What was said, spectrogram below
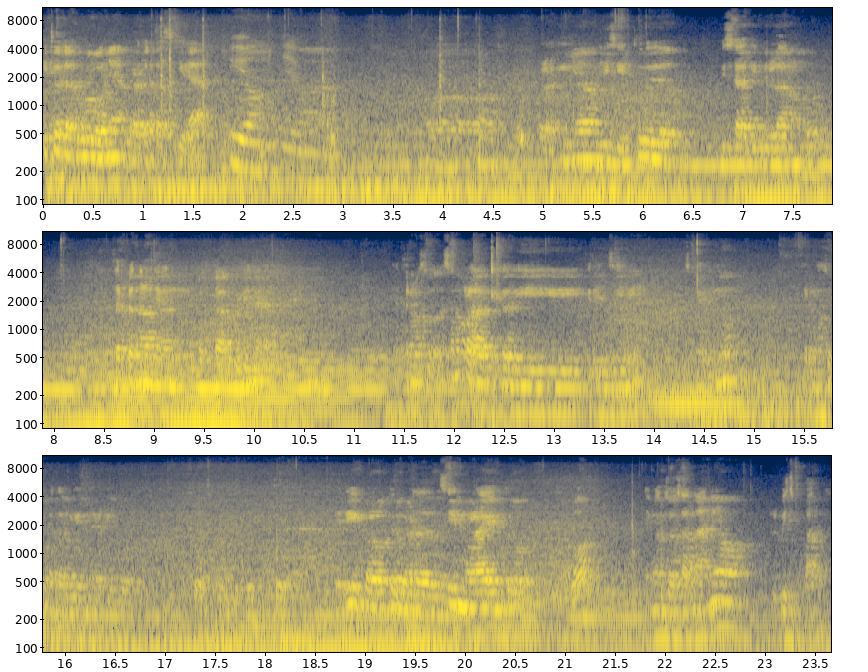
itu ada banyak beradaptasi ya. Iya. Nah, eh, apalagi di situ bisa dibilang terkenal dengan kota kuliner. Termasuk sama lah kita di Kerinci ini, Semeru, termasuk kota kuliner itu. Jadi kalau kita beradaptasi mulai untuk apa? Dengan suasananya lebih cepat.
